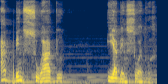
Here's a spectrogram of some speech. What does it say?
abençoado e abençoador.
